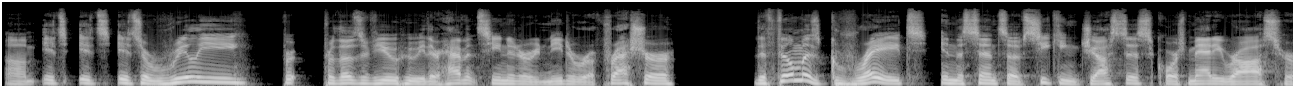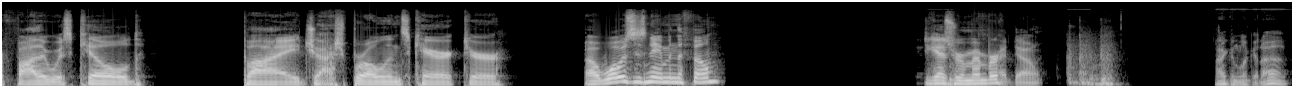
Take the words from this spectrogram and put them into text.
Um, it's it's it's a really for, for those of you who either haven't seen it or need a refresher. The film is great in the sense of seeking justice. Of course, Mattie Ross, her father was killed by Josh Brolin's character. Uh, what was his name in the film? Do you guys remember? I don't. I can look it up.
